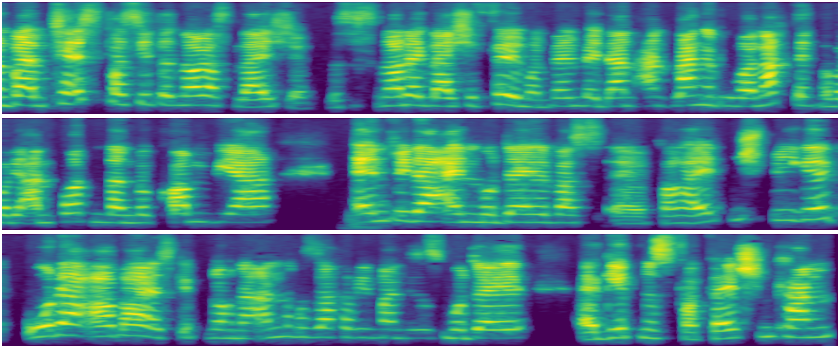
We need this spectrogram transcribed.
Und beim Test passiert genau das Gleiche. Das ist genau der gleiche Film. Und wenn wir dann lange drüber nachdenken über die Antworten, dann bekommen wir entweder ein Modell, was äh, Verhalten spiegelt, oder aber es gibt noch eine andere Sache, wie man dieses Modell Ergebnis verfälschen kann,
